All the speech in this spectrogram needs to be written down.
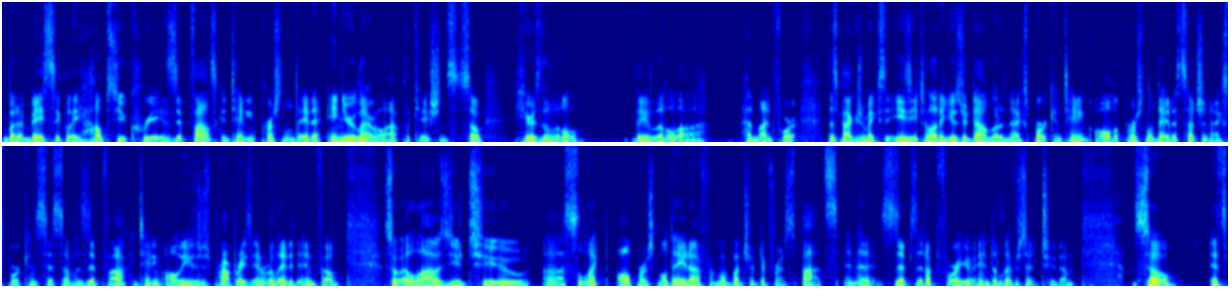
but it basically helps you create zip files containing personal data in your Laravel applications. So here's the little the little uh, headline for it. This package makes it easy to let a user download an export containing all the personal data. Such an export consists of a zip file containing all the user's properties and related info. So it allows you to uh, select all personal data from a bunch of different spots, and then it zips it up for you and delivers it to them. So it's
